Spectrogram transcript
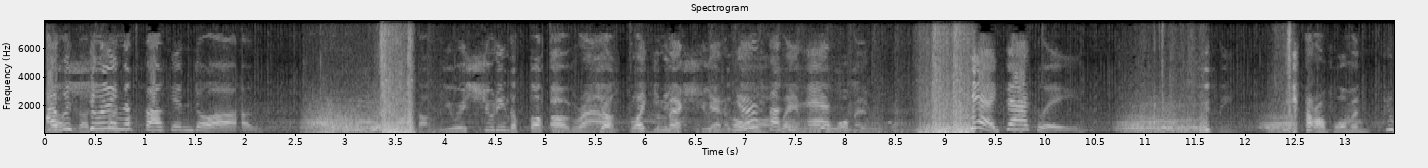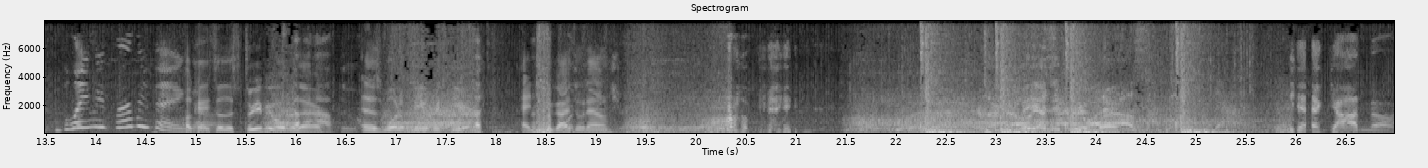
I no, was no, shooting not- the fucking dog. No, You were shooting the fucking Oh, ground. just like the that you're Mexican. Oh, You're a fucking ass. woman. shooting the dog. Yeah, exactly. Excuse me. Shut up, woman. Blame me for everything. Okay, so there's three of you over there, and there's one of me over here. That's- And that's you guys go down? okay. Maybe I need three player. Yeah, God no.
